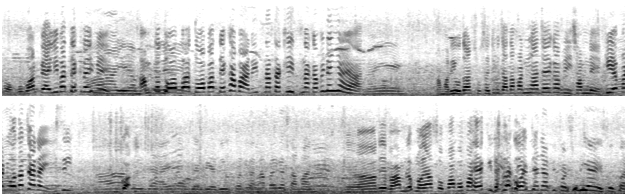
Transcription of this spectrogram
भगवान पहली बार देख रही मैं हाँ, ये हम हम तो भी दो पहले- बार दो बार देखा बार इतना तक ही इतना कभी नहीं आया नहीं हमारी उधर सोसाइटी में ज्यादा पानी आ जाएगा अभी सामने कि ये पानी उधर जा रही इसीलिए हाँ, ग- सुविधा आएगा उधर भी अभी ऊपर करना पड़ेगा सामान अरे वाह हम लोग नया सोफा वोफा है किधर रखो जो अभी परसों लिया है सोफा।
